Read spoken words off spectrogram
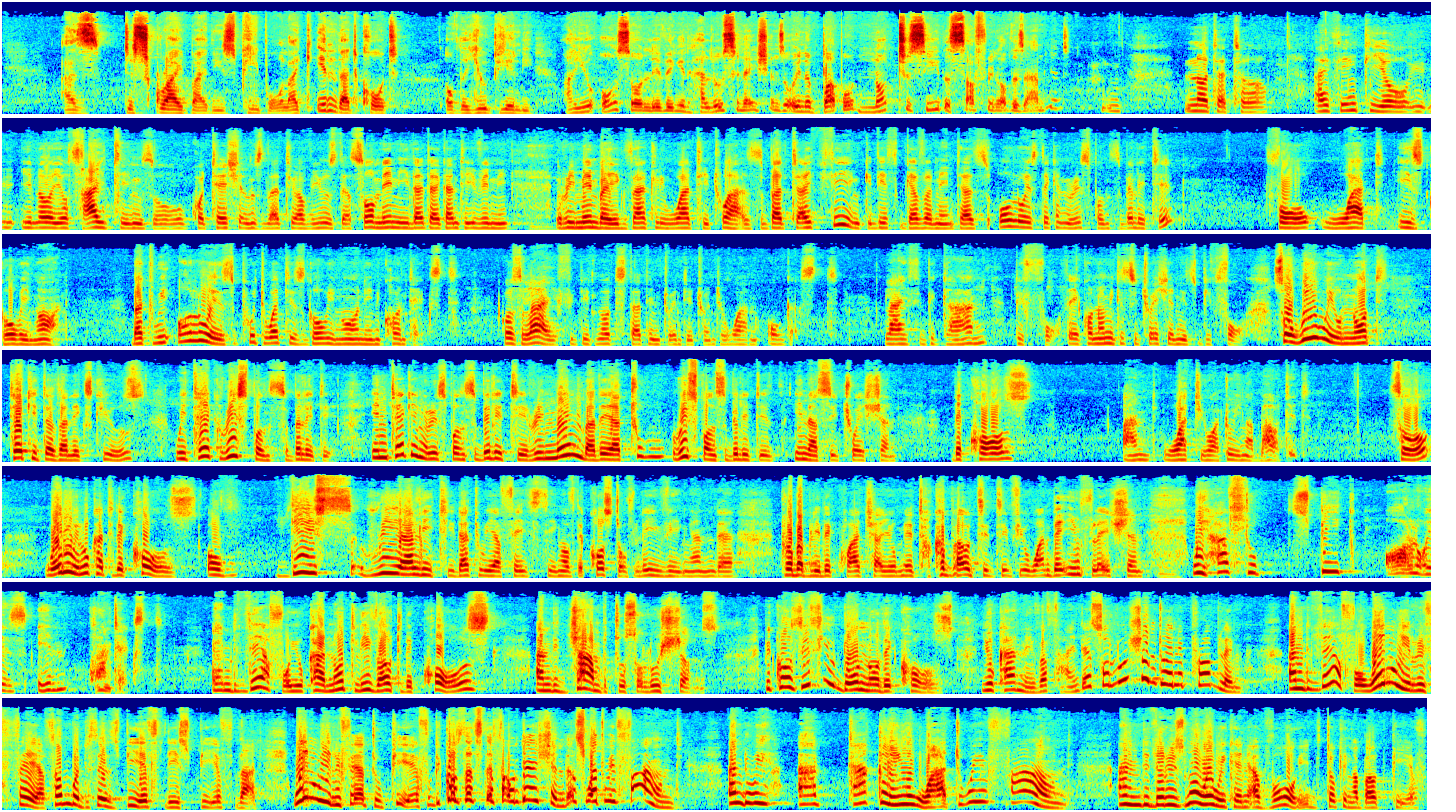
as described by these people? Like in that quote of the UPND, are you also living in hallucinations or in a bubble not to see the suffering of the Zambians? Not at all. I think your, you- you know, your sightings or quotations that you have used, there are so many that I can't even mm-hmm. remember exactly what it was. But I think this government has always taken responsibility for what is going on. But we always put what is going on in context because life did not start in 2021 August. Life began before. The economic situation is before. So we will not take it as an excuse. We take responsibility. In taking responsibility, remember there are two responsibilities in a situation the cause and what you are doing about it. So when we look at the cause of this reality that we are facing of the cost of living and uh, probably the kwacha, you may talk about it if you want, the inflation, we have to speak always in context. And therefore, you cannot leave out the cause and jump to solutions. Because if you don't know the cause, you can never find a solution to any problem. And therefore, when we refer, somebody says PF this, PF that. When we refer to PF, because that's the foundation, that's what we found. And we are tackling what we found. And there is no way we can avoid talking about PF,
